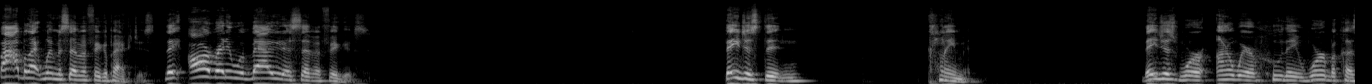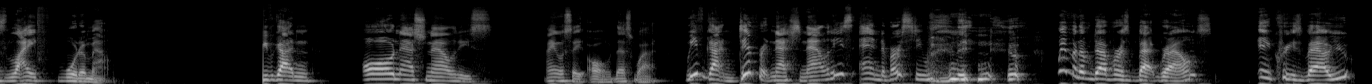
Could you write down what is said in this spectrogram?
Five black women, seven figure packages. They already were valued at seven figures. They just didn't claim it. They just were unaware of who they were because life wore them out. We've gotten all nationalities. I ain't gonna say all, that's why. We've gotten different nationalities and diversity women, women of diverse backgrounds, increased value.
